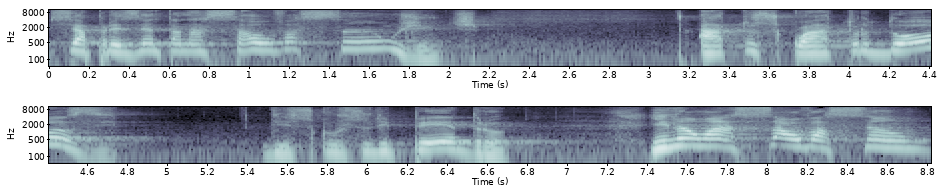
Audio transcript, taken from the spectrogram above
se apresenta na salvação, gente. Atos 4, 12 discurso de Pedro. E não há salvação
